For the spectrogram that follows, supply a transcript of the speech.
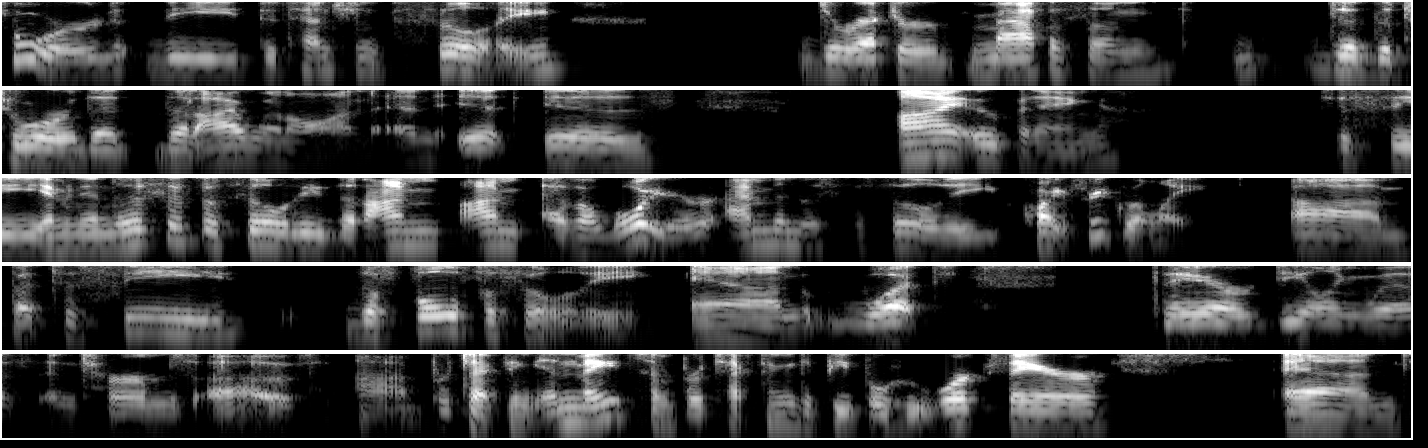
toured the detention facility. Director Matheson did the tour that that I went on, and it is eye opening to see. I mean, and this is a facility that I'm I'm as a lawyer, I'm in this facility quite frequently. Um, but to see the full facility and what they are dealing with in terms of uh, protecting inmates and protecting the people who work there and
